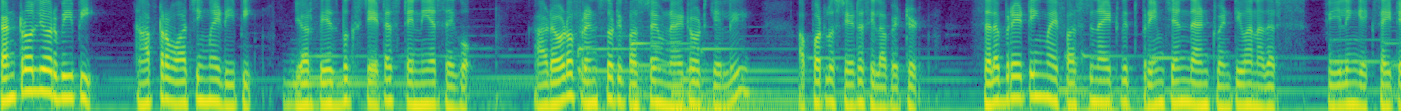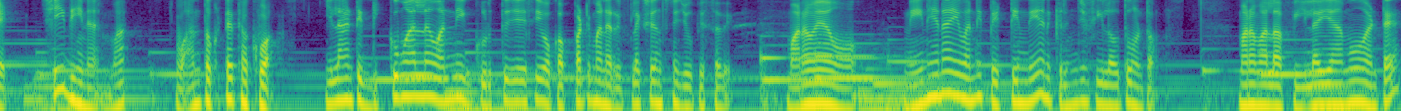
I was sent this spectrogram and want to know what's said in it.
Control your BP after watching my DP your Facebook status ten years ago ఆడెవడో ఫ్రెండ్స్ తోటి ఫస్ట్ టైం నైట్ అవుట్కి వెళ్ళి అప్పట్లో స్టేటస్ ఇలా పెట్టాడు. Celebrating my first night with Prem Chand and twenty one others feeling excited చీ దీనమ్మా వాంతొకటే తక్కువ. ఇలాంటి దిక్కుమాలవన్నీ గుర్తు చేసి ఒకప్పటి మన రిఫ్లెక్షన్స్ని చూపిస్తుంది. మనమేమో నేనేనా ఇవన్నీ పెట్టింది అని క్రింజ్ ఫీల్ అవుతూ ఉంటాం. మనం అలా ఫీల్ అయ్యాము అంటే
